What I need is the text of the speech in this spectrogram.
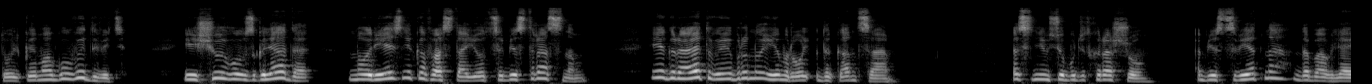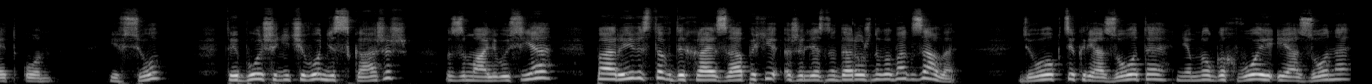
Только и могу выдавить. Ищу его взгляда, но Резников остается бесстрастным. Играет выбранную им роль до конца. «С ним все будет хорошо», — бесцветно добавляет он. «И все?» «Ты больше ничего не скажешь?» — взмаливаюсь я, порывисто вдыхая запахи железнодорожного вокзала. Дегтя, криозота, немного хвои и озона.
